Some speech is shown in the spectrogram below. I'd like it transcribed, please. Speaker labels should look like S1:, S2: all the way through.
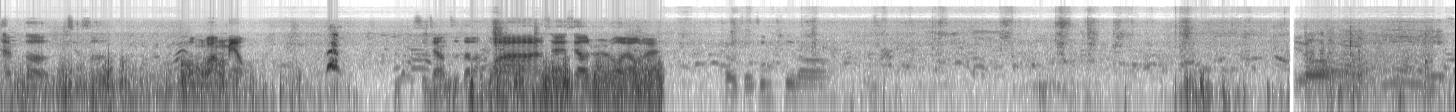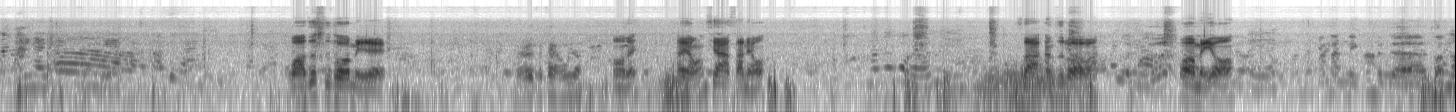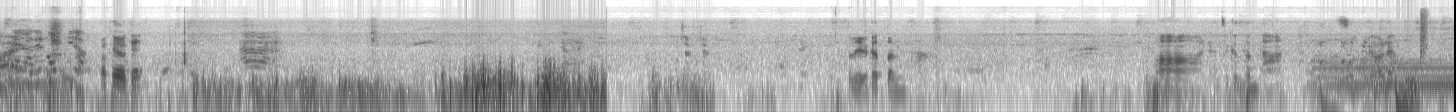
S1: Temple 就是龙王庙，是这样子的了。哇，现在是要日落了嘞，走就进去喽。哇，这石头美嘞！
S2: 来，看太阳呀！
S1: 哦，来，太阳下山了哦。是啊，看日落了吧？哇，美哦。OK OK。这里有个灯塔。啊，看这个灯塔，挺漂亮。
